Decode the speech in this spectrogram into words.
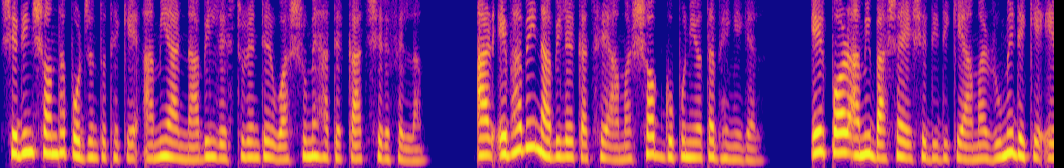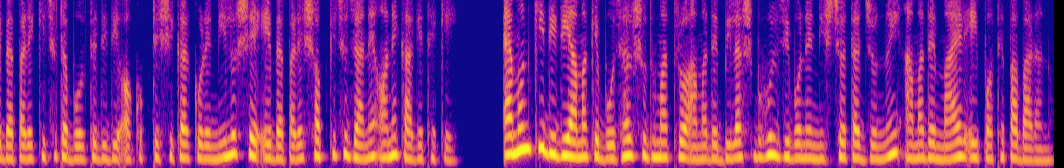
সেদিন সন্ধ্যা পর্যন্ত থেকে আমি আর নাবিল রেস্টুরেন্টের ওয়াশরুমে হাতের কাজ সেরে ফেললাম। আর এভাবেই নাবিলের কাছে আমার সব গোপনীয়তা ভেঙে গেল। এরপর আমি বাসায় এসে দিদিকে আমার রুমে ডেকে এ ব্যাপারে কিছুটা বলতে দিদি অকপটে স্বীকার করে নিল, সে এ ব্যাপারে সবকিছু জানে অনেক আগে থেকেই। এমনকি দিদি আমাকে বোঝাল শুধুমাত্র আমাদের বিলাসবহুল জীবনের নিশ্চয়তার জন্যই আমাদের মায়ের এই পথে পা বাড়ানো।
